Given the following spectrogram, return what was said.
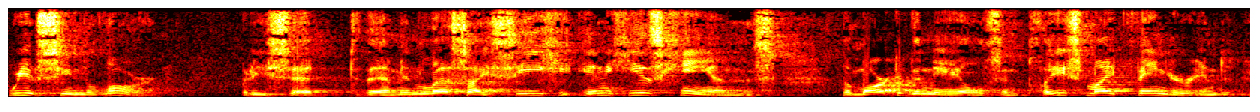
We have seen the Lord. But he said to them, Unless I see in his hands the mark of the nails and place my finger into,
